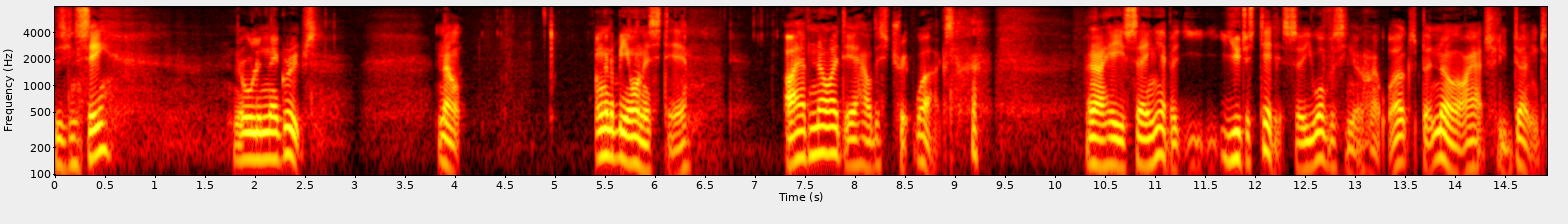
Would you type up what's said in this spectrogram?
As you can see, they're all in their groups. Now, I'm going to be honest here. I have no idea how this trick works. and I hear you saying, yeah, but you just did it, so you obviously know how it works. But no, I actually don't.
